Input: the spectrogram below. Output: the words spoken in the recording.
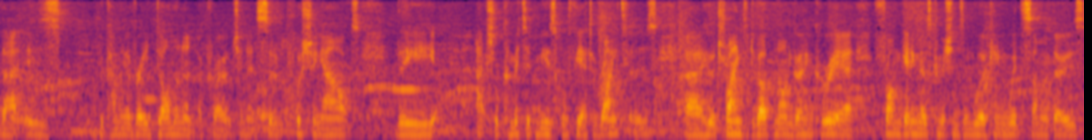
that is becoming a very dominant approach and it's sort of pushing out the actual committed musical theatre writers uh, who are trying to develop an ongoing career from getting those commissions and working with some of those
